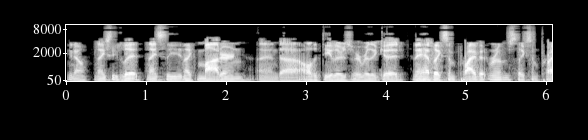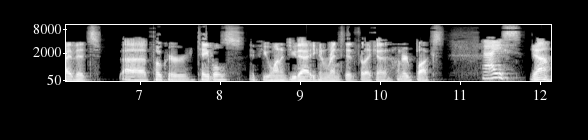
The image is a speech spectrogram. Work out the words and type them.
you know, nicely lit, nicely like modern, and uh, all the dealers are really good. And they have like some private rooms, like some private uh, poker tables. If you want to do that, you can rent it for like a hundred bucks. Nice. Yeah.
